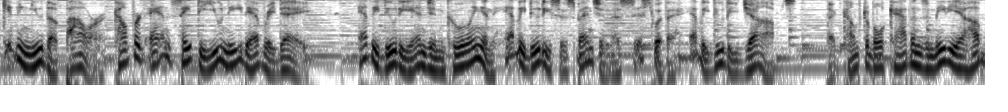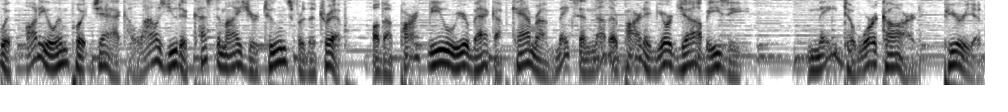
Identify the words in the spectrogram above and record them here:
giving you the power, comfort, and safety you need every day. Heavy-duty engine cooling and heavy-duty suspension assist with the heavy-duty jobs. The comfortable cabin's media hub with audio input jack allows you to customize your tunes for the trip, while the Park View rear backup camera makes another part of your job easy. Made to work hard, period.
